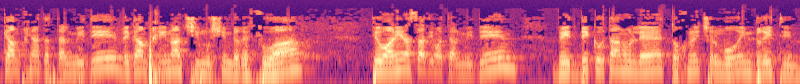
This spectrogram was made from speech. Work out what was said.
גם מבחינת התלמידים וגם מבחינת שימושים ברפואה. תראו, אני נסעתי עם התלמידים והדביקו אותנו לתוכנית של מורים בריטים.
